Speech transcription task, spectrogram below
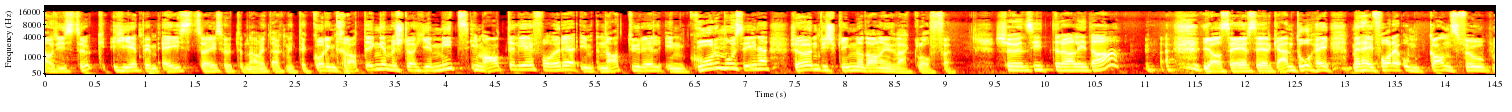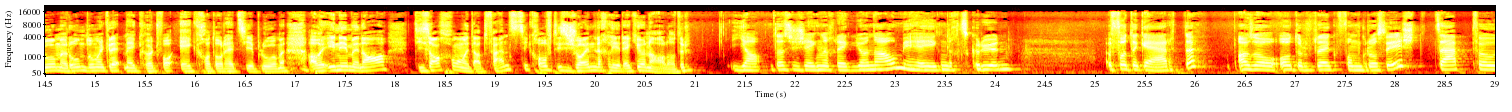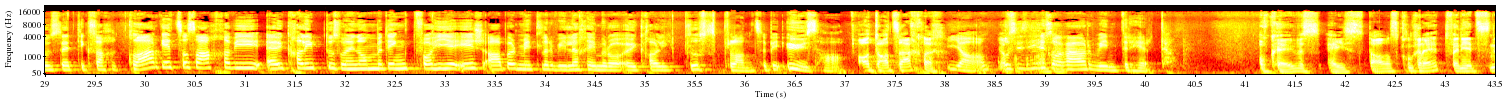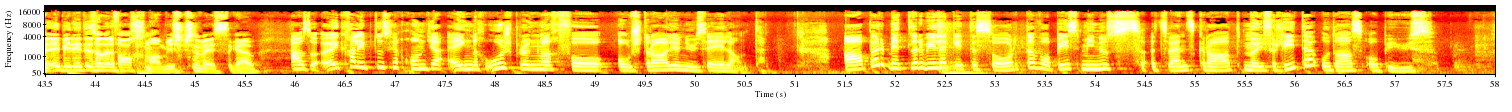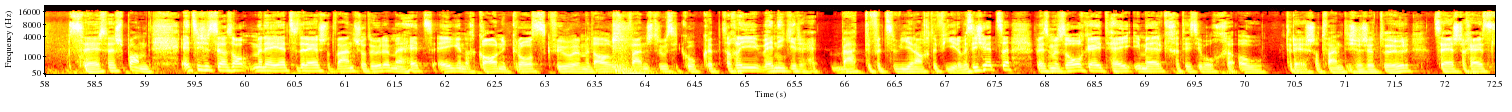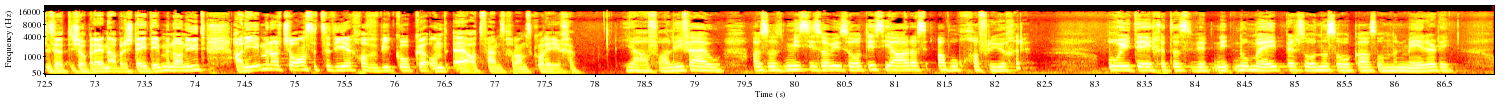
Wir melden uns zurück, hier beim 1 zu 1 heute Nachmittag mit der Corinne Krattinger. Wir stehen hier mit im Atelier vorher, im Naturell in Gurmus rein. Schön, bist du noch da nicht weggelaufen. Schön seid ihr alle da. Ja, sehr, sehr gerne. Du, hey, wir haben vorher um ganz viele Blumen rundherum geredet. Wir haben gehört, von Ecuador hat sie Blumen. Aber ich nehme an, die Sachen, die man in der Adventszeit kauft, die sind schon ein bisschen regional, oder? Ja, das ist eigentlich regional. Wir haben eigentlich das Grün von den Gärten. Also, oder vom Grossist, Zäpfel und solche Sachen. Klar gibt es so Sachen wie Eukalyptus, die nicht unbedingt von hier ist, aber mittlerweile können wir auch Eukalyptuspflanzen bei uns haben. Ah, tatsächlich? Ja, Ja, und sie sind also- sogar Winterhirte. Okay, was heisst das konkret? Wenn ich, jetzt, ich bin nicht so ein Fachmann, müsstest du wissen, gell? Also Eukalyptus kommt ja eigentlich ursprünglich von Australien, Neuseeland. Aber mittlerweile gibt es Sorten, die bis minus 20 Grad verleiden und das auch bei uns. Sehr, sehr spannend. Jetzt ist es ja so, wir haben jetzt den ersten Advent schon durch. Man hat eigentlich gar nicht gross Gefühl, wenn man da aus dem Fenster raus guckt, so ein bisschen weniger Wetter für die Weihnachten feiern. Was ist jetzt, wenn es mir so geht, hey, ich merke diese Woche, oh, der erste Advent ist schon durch. Das erste Kerzchen sollte schon brennen, aber es steht immer noch nichts. Habe ich immer noch die Chance, zu dir vorbeigucken und einen Adventskranz zu reichen? Ja, auf alle Fälle. Also wir sind sowieso dieses Jahr eine Woche früher. Und ich denke, das wird nicht nur eine Person so gehen, sondern mehrere.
